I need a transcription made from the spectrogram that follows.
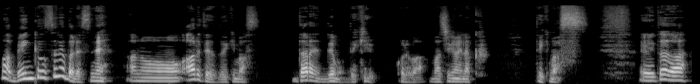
まあ、勉強すればですね、あのー、ある程度できます。誰でもできる。これは間違いなくできます。えー、ただ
